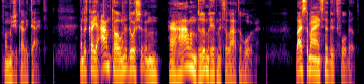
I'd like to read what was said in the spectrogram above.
van muzikaliteit. En dat kan je aantonen door ze een herhalend drumritme te laten horen. Luister maar eens naar dit voorbeeld.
